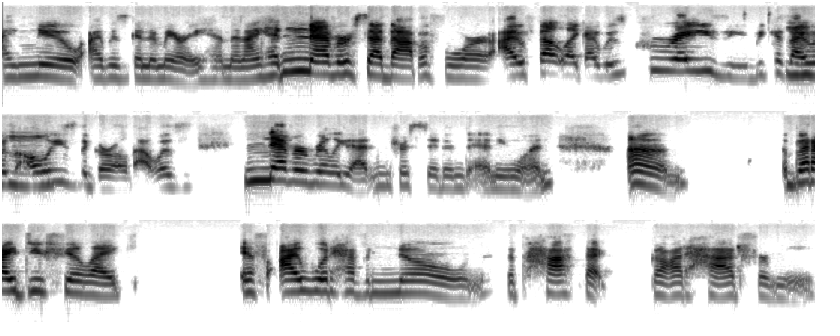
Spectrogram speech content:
I knew I was going to marry him. And I had never said that before. I felt like I was crazy because mm-hmm. I was mm-hmm. always the girl that was never really that interested into anyone. Um, but I do feel like if I would have known the path that God had for me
